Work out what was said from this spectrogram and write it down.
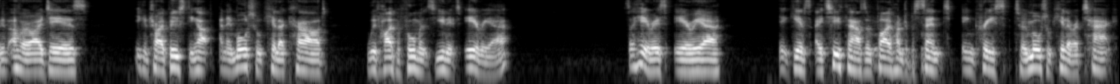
with other ideas. You can try boosting up an Immortal Killer card with High Performance Unit Area. So here is Area. It gives a 2500% increase to Immortal Killer attack.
